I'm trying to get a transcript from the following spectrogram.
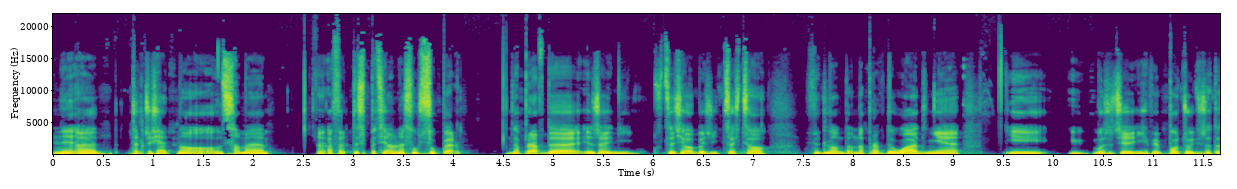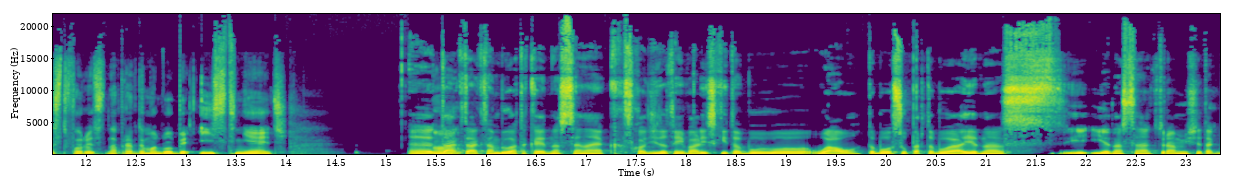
Nie, ale tak czy siak, no same efekty specjalne są super. Naprawdę, jeżeli chcecie obejrzeć coś, co wygląda naprawdę ładnie i, i możecie, nie wiem, poczuć, że te stwory naprawdę mogłyby istnieć, No. Tak, tak, tam była taka jedna scena, jak wchodzi do tej walizki, to było wow, to było super. To była jedna, z, jedna scena, która mi się tak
